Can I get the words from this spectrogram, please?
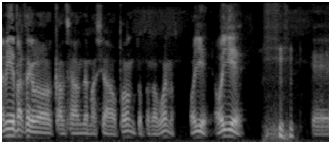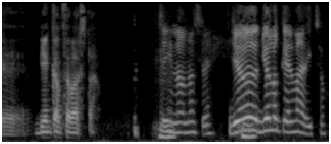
A mí me parece que lo cancelaron demasiado pronto, pero bueno, oye, oye, que bien cancelado está. Sí, no, no sé. Yo, yo lo que él me ha dicho.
